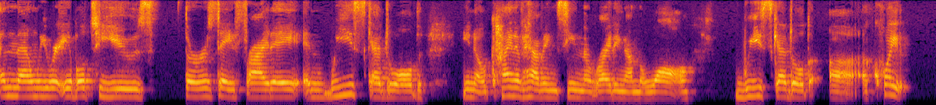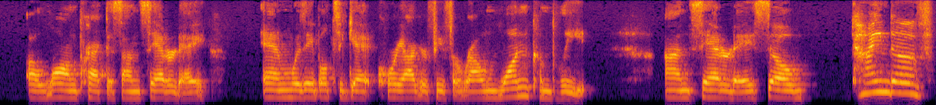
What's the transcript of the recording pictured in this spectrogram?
and then we were able to use Thursday, Friday, and we scheduled, you know, kind of having seen the writing on the wall, we scheduled uh, a quite a long practice on Saturday and was able to get choreography for round one complete on Saturday. So, kind of,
